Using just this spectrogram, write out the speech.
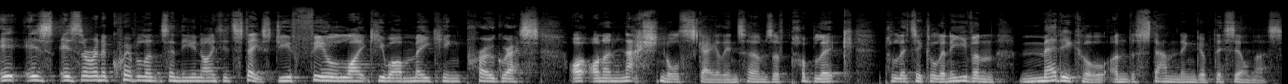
Is is there an equivalence in the United States? Do you feel like you are making progress on, on a national scale in terms of public, political, and even medical understanding of this illness?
